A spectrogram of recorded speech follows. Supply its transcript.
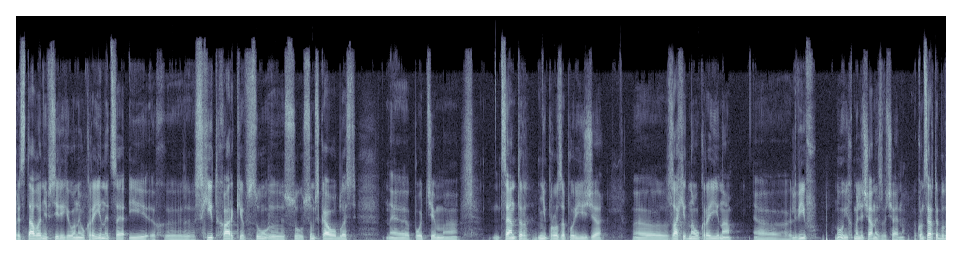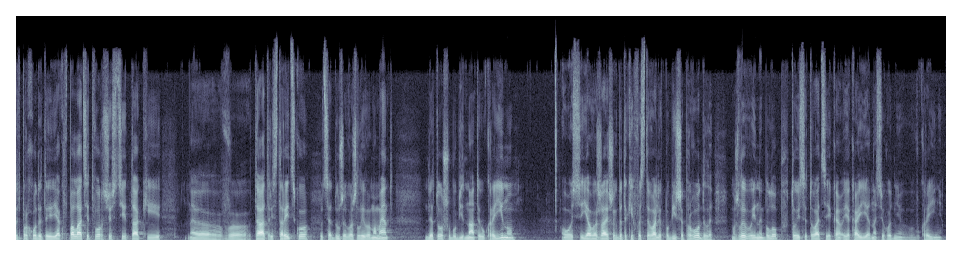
Представлені всі регіони України. Це і е, е, Схід, Харків, е, Су- Сумська область, потім центр Дніпро, Запоріжжя, Західна Україна, Львів. Ну і хмельничани, звичайно. Концерти будуть проходити як в Палаці творчості, так і в театрі Старицького. Це дуже важливий момент для того, щоб об'єднати Україну. Ось я вважаю, що якби таких фестивалів побільше проводили, можливо, і не було б тої ситуації, яка, яка є на сьогодні в Україні.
